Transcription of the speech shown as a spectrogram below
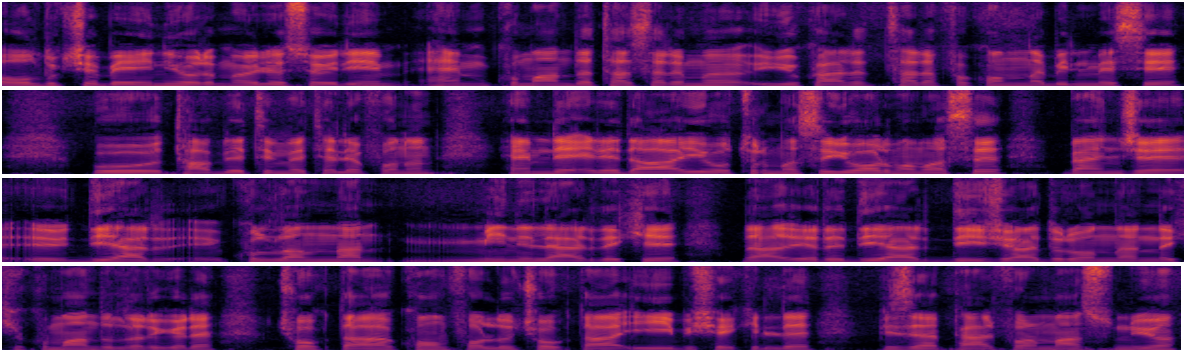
oldukça beğeniyorum öyle söyleyeyim. Hem kumanda tasarımı yukarı tarafa konulabilmesi bu tabletin ve telefonun hem de ele daha iyi oturması, yormaması bence e, diğer e, kullanılan minilerdeki ya da diğer DJI drone'larındaki kumandalara göre çok daha konforlu, çok daha iyi bir şekilde bize performans sunuyor.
